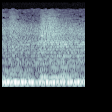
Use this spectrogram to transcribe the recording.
Senhor.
